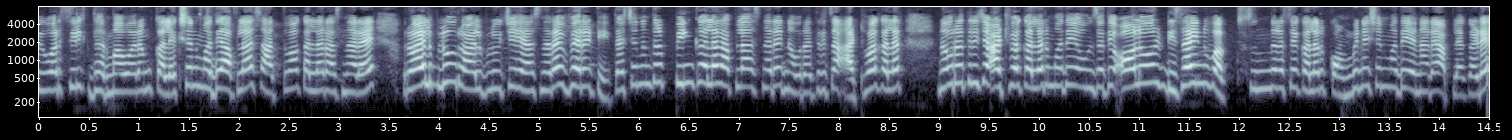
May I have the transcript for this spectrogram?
प्युअर सिल्क धर्मावरम कलेक्शनमध्ये आपला सातवा कलर असणार आहे. रॉयल ब्लू रॉयल ब्लूचे हे असणार आहे व्हेरायटी. त्याच्यानंतर पिंक कलर आपला असणार आहे नवरात्रीचा आठवा कलर. नवरात्रीच्या आठव्या कलरमध्ये येऊन जाते ऑल ओव्हर डिझाईन वर्क सुंदर असे कलर कॉम्बिनेशनमध्ये येणार आहे आपल्याकडे.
